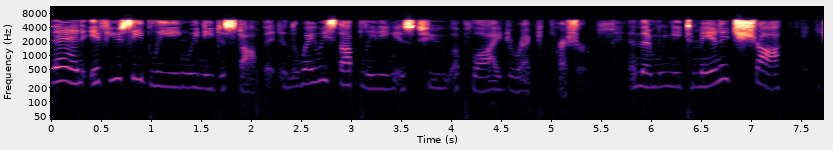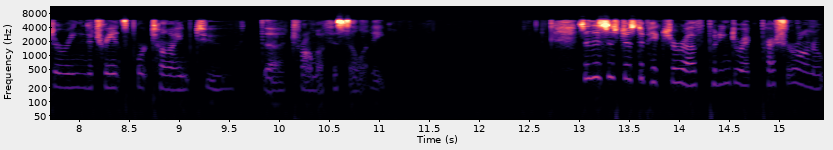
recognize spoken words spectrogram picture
Then, if you see bleeding, we need to stop it. And the way we stop bleeding is to apply direct pressure. And then we need to manage shock during the transport time to the trauma facility. So this is just a picture of putting direct pressure on an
